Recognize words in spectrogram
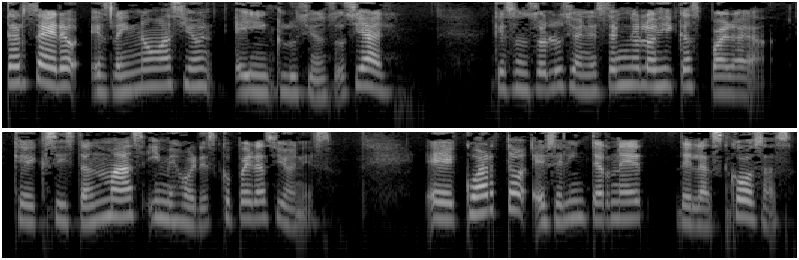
Tercero es la innovación e inclusión social, que son soluciones tecnológicas para que existan más y mejores cooperaciones. Eh, cuarto es el Internet de las Cosas.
